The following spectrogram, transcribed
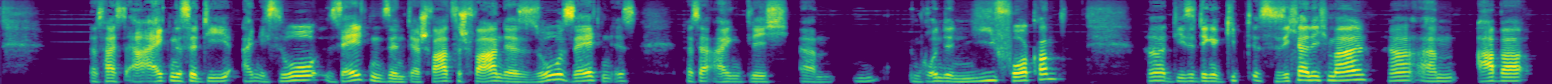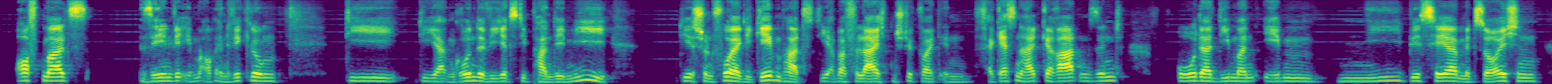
Das heißt, Ereignisse, die eigentlich so selten sind, der schwarze Schwan, der so selten ist, dass er eigentlich ähm, im Grunde nie vorkommt. Ja, diese Dinge gibt es sicherlich mal, ja, ähm, aber oftmals sehen wir eben auch Entwicklungen, die, die ja im Grunde wie jetzt die Pandemie, die es schon vorher gegeben hat, die aber vielleicht ein Stück weit in Vergessenheit geraten sind oder die man eben nie bisher mit solchen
